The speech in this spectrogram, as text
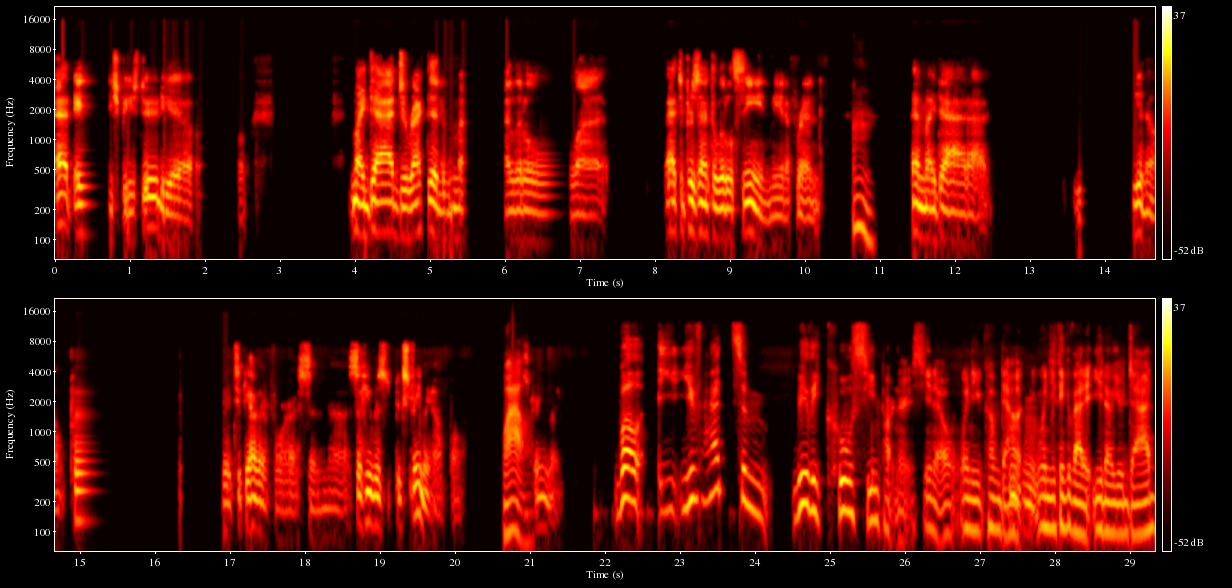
at HB Studio. My dad directed my, my little. Uh, I had to present a little scene, me and a friend, Mm. and my dad, uh, you know, put it together for us, and uh, so he was extremely helpful. wow Extremely. well you've had some really cool scene partners you know when you come down Mhm. when you think about it you know your dad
